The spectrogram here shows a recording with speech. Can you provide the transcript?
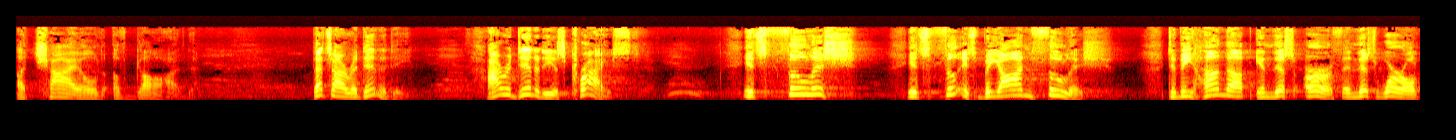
a child of God. That's our identity. Our identity is Christ. It's foolish. It's, fo- it's beyond foolish to be hung up in this earth and this world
